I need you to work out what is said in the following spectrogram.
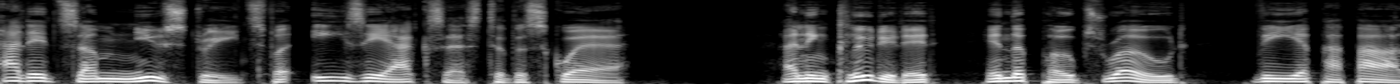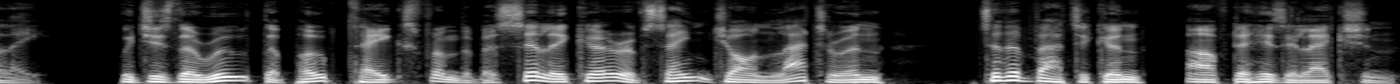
added some new streets for easy access to the square, and included it in the Pope's Road, Via Papale which is the route the Pope takes from the Basilica of St. John Lateran to the Vatican after his election.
